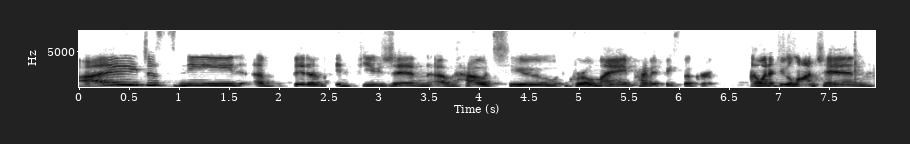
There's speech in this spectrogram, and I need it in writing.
I just need a bit of infusion of how to grow my private Facebook group. I want to do a launch in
